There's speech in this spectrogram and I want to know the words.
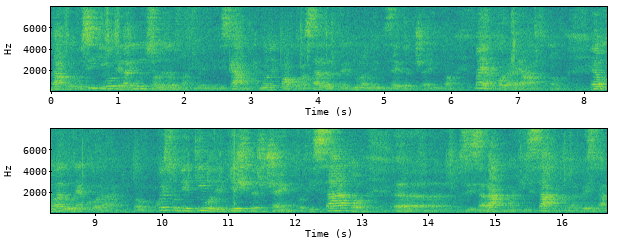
dato positivo che è la riduzione dello smaltimento di discarica, non è poco passare dal 31 al 26%, ma è ancora alto, è un valore ancora alto. Questo obiettivo del 10% fissato eh, si sarà ma da questa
